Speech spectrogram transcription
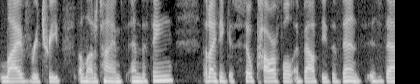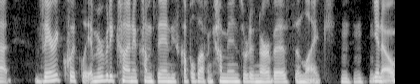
live retreats a lot of times. And the thing that I think is so powerful about these events is that very quickly, I mean, everybody kind of comes in, these couples often come in sort of nervous and like, mm-hmm. you know,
